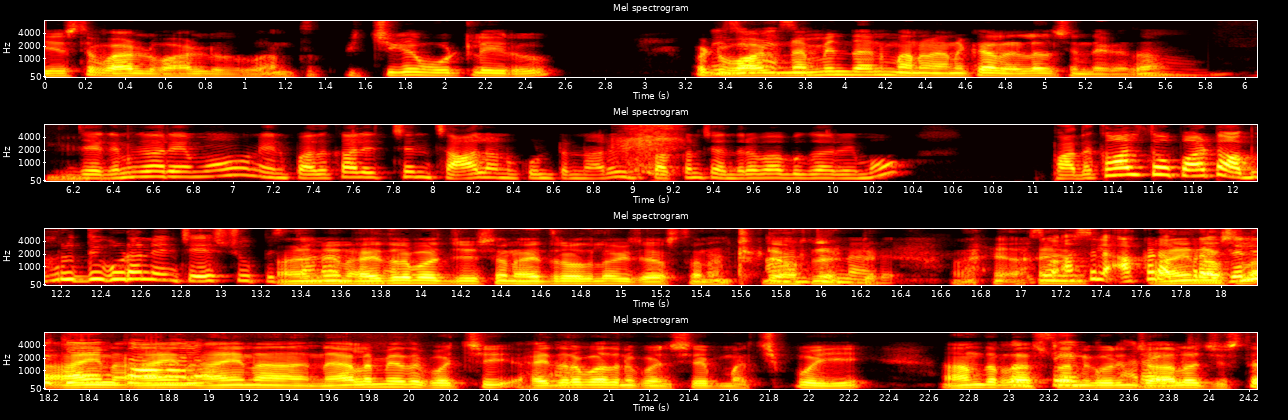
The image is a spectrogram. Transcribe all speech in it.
చేస్తే వాళ్ళు వాళ్ళు అంత పిచ్చిగా ఓట్లేరు బట్ వాళ్ళు. నమ్మిన దాన్ని మనం వెనకాల వెళ్ళాల్సిందే కదా. జగన్ గారేమో నేను పథకాలు ఇచ్చాను చాలు అనుకుంటున్నారు. ఇటు పక్కన చంద్రబాబు గారేమో పథకాలతో పాటు అభివృద్ధి కూడా నేను చేసి చూపిస్తాను నేను. హైదరాబాద్ చేశాను హైదరాబాద్ లాగా అంటున్నాడు. సో ఆయన- అసలు ఆయన నేల మీదకి వచ్చి హైదరాబాద్ని కొంచెంసేపు మర్చిపోయి ఆంధ్ర రాష్ట్రాన్ని గురించి. ఆలోచిస్తే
